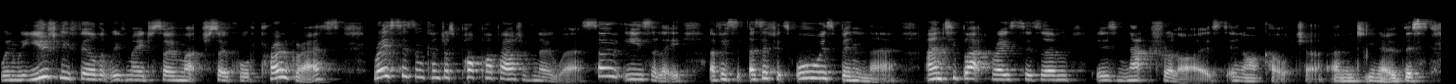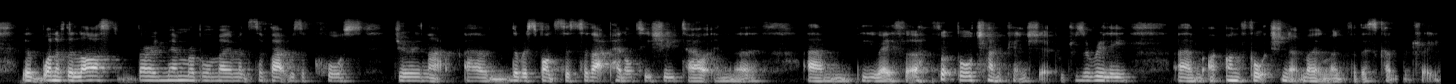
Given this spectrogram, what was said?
when we usually feel that we've made so much so called progress, racism can just pop up out of nowhere so easily as if it's always been there. Anti black racism is naturalized in our culture. And, you know, this one of the last very memorable moments of that was, of course, during that um, the responses to that penalty shootout in the um, the UEFA Football Championship, which was a really um, unfortunate moment for this country.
